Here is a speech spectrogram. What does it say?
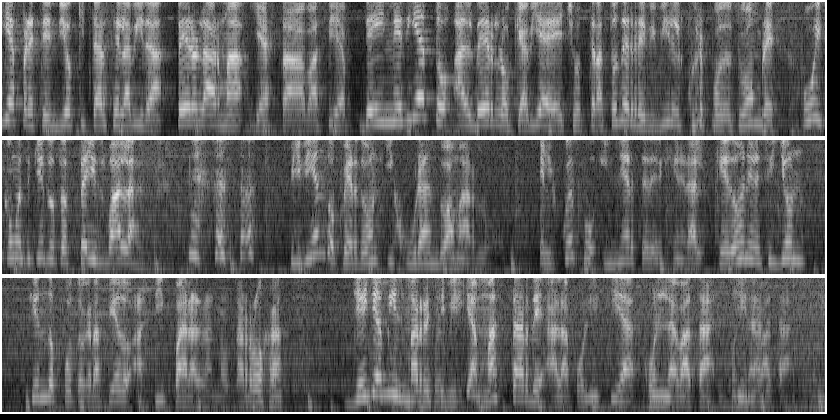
Ella pretendió quitarse la vida, pero el arma ya estaba vacía. De inmediato, al ver lo que había hecho, trató de revivir el cuerpo de su hombre. Uy, ¿cómo te quito estas seis balas? Pidiendo perdón y jurando amarlo. El cuerpo inerte del general quedó en el sillón, siendo fotografiado así para la nota roja, y ella misma recibiría más tarde a la policía con la bata llena de sangre.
